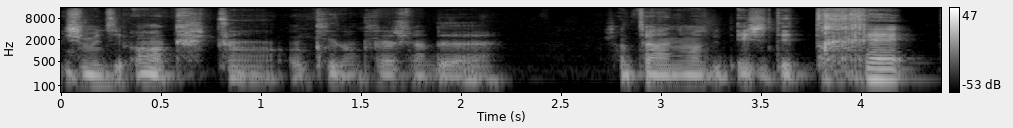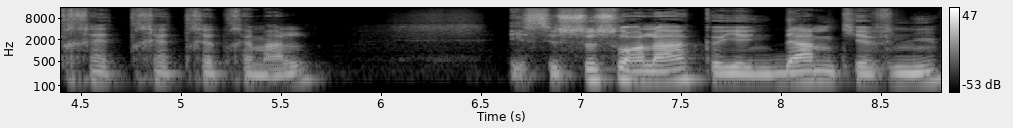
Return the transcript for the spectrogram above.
Et je me dis, oh putain, ok, donc là, je viens de, je de faire un immense. Et j'étais très, très, très, très, très mal. Et c'est ce soir-là qu'il y a une dame qui est venue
